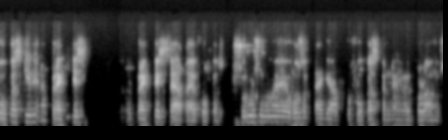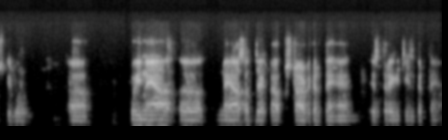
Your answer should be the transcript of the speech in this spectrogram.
फोकस की भी ना प्रैक्टिस प्रैक्टिस से आता है फोकस शुरू शुरू में हो सकता है कि आपको फोकस करने में थोड़ा मुश्किल हो। आ, कोई नया आ, नया सब्जेक्ट आप स्टार्ट करते हैं इस तरह की चीज़ करते हैं।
